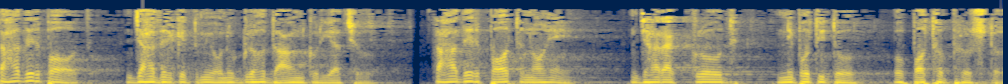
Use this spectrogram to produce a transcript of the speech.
তাহাদের পথ যাহাদেরকে তুমি অনুগ্রহ দান করিয়াছ, তাহাদের পথ নহে যাহারা ক্রোধ, নিপতিত ও পথভ্রষ্ট।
